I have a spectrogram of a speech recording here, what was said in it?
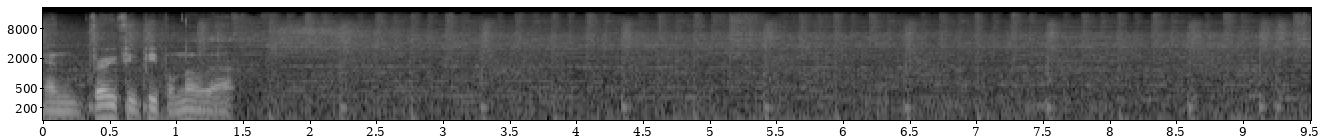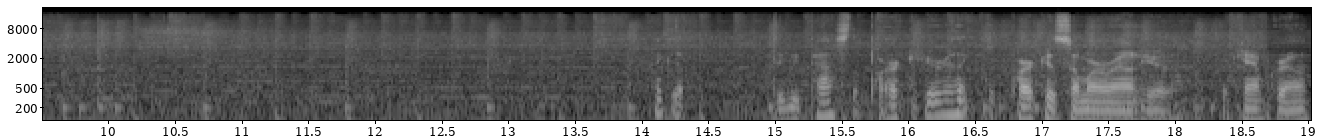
and very few people know that. Pass the park here? I think the park is somewhere around here, the campground.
